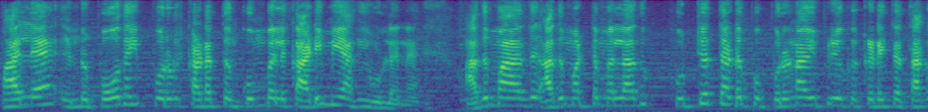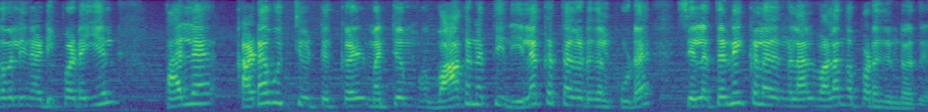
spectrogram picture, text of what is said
பல இன்று போதைப் பொருள் கடத்தும் கும்பலுக்கு அடிமையாகி உள்ளன. அது மாதிரி அது மட்டுமல்லாது குற்றத்தடுப்பு புலனாய்வு பிரிவுக்கு கிடைத்த தகவலின் அடிப்படையில் பல கடவுச்சீட்டுகள் மற்றும் வாகனத்தின் இலக்கத்தகடுகள் கூட சில திணைக்களங்களால் வழங்கப்படுகின்றது.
